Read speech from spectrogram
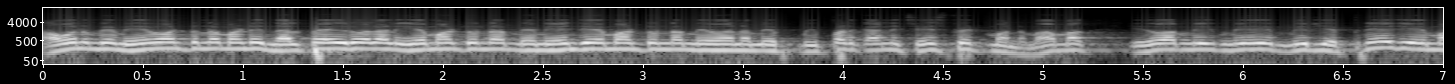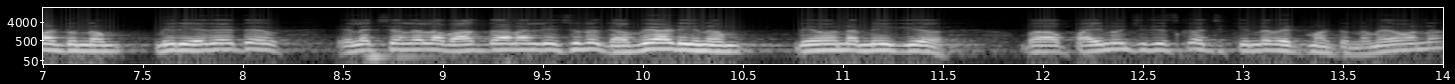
అవును మేము ఏమంటున్నామండి? నలభై ఐదు రోజులు ఏమంటున్నాం? మేము ఏం చేయమంటున్నాం? మేమన్నా మేము ఇప్పటికన్నీ చేసి పెట్టమన్నామా? మాకు ఏదో మీ- మీరు చెప్పినే చేయమంటున్నాం మీరు ఏదైతే ఎలక్షన్లలో వాగ్దానాలు చేసినా గవ్వే అడిగినాం. మేమన్నా మీకు పైనుంచి తీసుకొచ్చి కింద పెట్టమంటున్నాం. ఏమన్నా?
